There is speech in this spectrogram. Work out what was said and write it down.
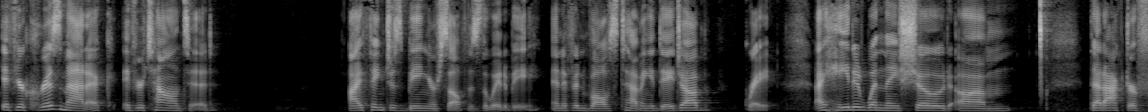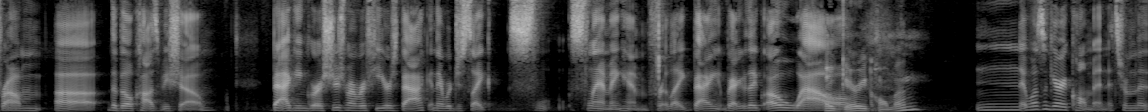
if you're charismatic, if you're talented, I think just being yourself is the way to be. And if it involves having a day job, great. I hated when they showed um, that actor from uh, the Bill Cosby show bagging groceries. Remember a few years back, and they were just like sl- slamming him for like bagging, bagging. Like, oh wow, Oh, Gary Coleman? Mm, it wasn't Gary Coleman. It's from the.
